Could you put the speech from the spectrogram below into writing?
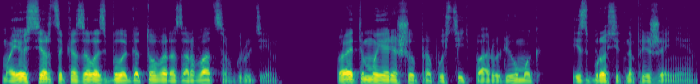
Мое сердце, казалось, было готово разорваться в груди. Поэтому я решил пропустить пару рюмок и сбросить напряжение.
